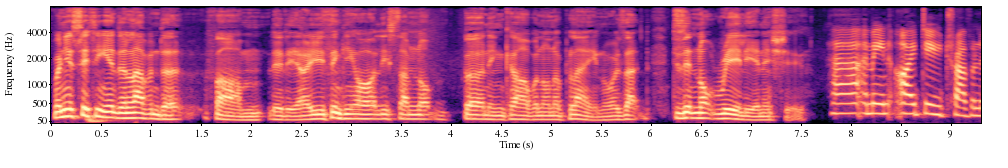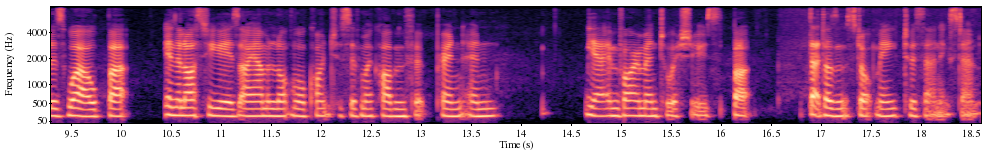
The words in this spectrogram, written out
when you're sitting at a lavender farm, Lydia? Are you thinking, oh, at least I'm not burning carbon on a plane, or is that does it not really an issue? Uh, I mean, I do travel as well, but in the last few years, I am a lot more conscious of my carbon footprint and, yeah, environmental issues. But that doesn't stop me to a certain extent.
